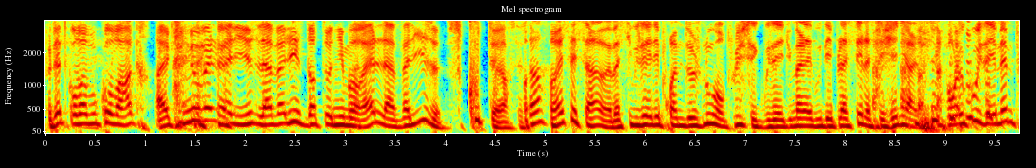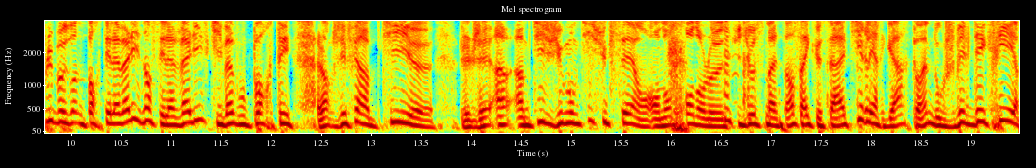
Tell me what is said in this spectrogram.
peut-être qu'on va vous convaincre avec une nouvelle valise, la valise d'Anthony Morel, la valise scooter, c'est ça? Ouais, c'est ça. ouais. Bah, si vous avez des problèmes de genoux en plus et que vous avez du mal à vous déplacer, là, c'est génial. Pour le coup, vous avez même plus besoin de porter la valise. Non, c'est la valise qui va vous porter. Alors, j'ai fait un petit, euh, j'ai- un petit, j'ai eu mon petit succès en, en entrant dans le studio ce matin. C'est vrai que ça attire les regards quand même. Donc, je vais le décrire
